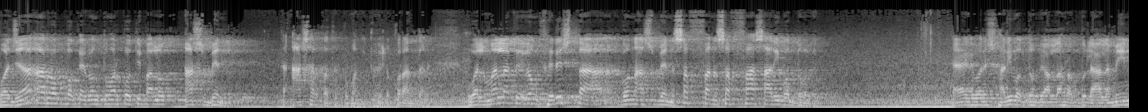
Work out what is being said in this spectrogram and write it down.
ওয়াজা আর রব্বকা এবং তোমার প্রতিপালক আসবেন। আসার কথা প্রমাণিত হইল কোরআন দ্বারা। ওয়াল মাল্লাক এবং ফেরিস্তা গণ আসবেন সাফান সাফা সারিবদ্ধ হবে। একবারে সারিবদ্ধ হবে আল্লাহ রব্দুল্লাহ আলমিন।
